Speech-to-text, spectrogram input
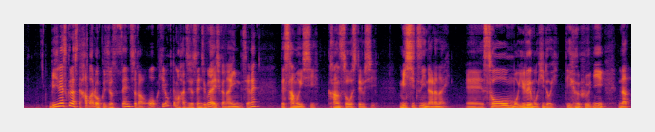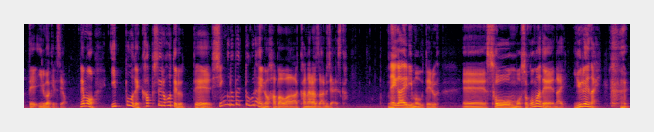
ビジネスクラスって幅60センチとかお広くても80センチぐらいしかないんですよね。で寒いし乾燥してるし密室にならない、えー、騒音も揺れもひどいっていう風になっているわけですよ。でも一方でカプセルホテルってシングルベッドぐらいの幅は必ずあるじゃないですか。寝返りも打てる。えー、騒音もそこまでない揺れない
